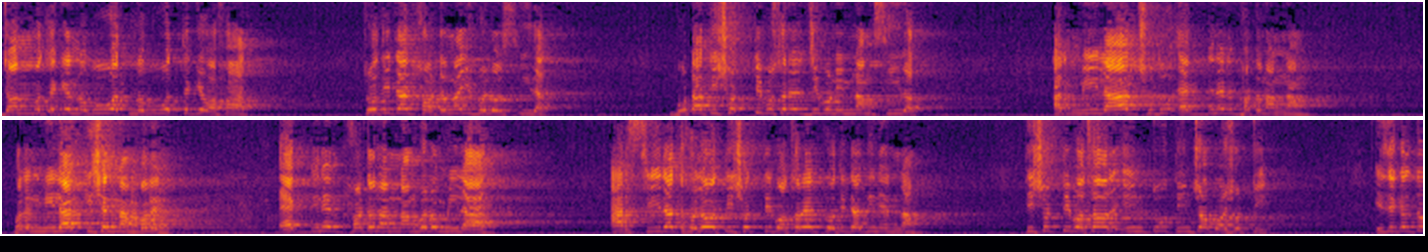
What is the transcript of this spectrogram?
জন্ম থেকে নবুয়ত নবুয়ত থেকে অফাত। প্রতিটা ঘটনাই হলো সিরাত। গোটা তেষট্টি বছরের জীবনীর নাম সিরত। আর মিলাদ শুধু একদিনের ঘটনার নাম। বলেন মিলাদ কিসের নাম বলেন? একদিনের ঘটনার নাম হলো মিলাদ। আর সিরাত হলো তেষট্টি বছরের প্রতিটা দিনের নাম। তেষট্টি বছর ইন্টু তিনশো পঁয়ষট্টি। ইজিক্যাল টু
